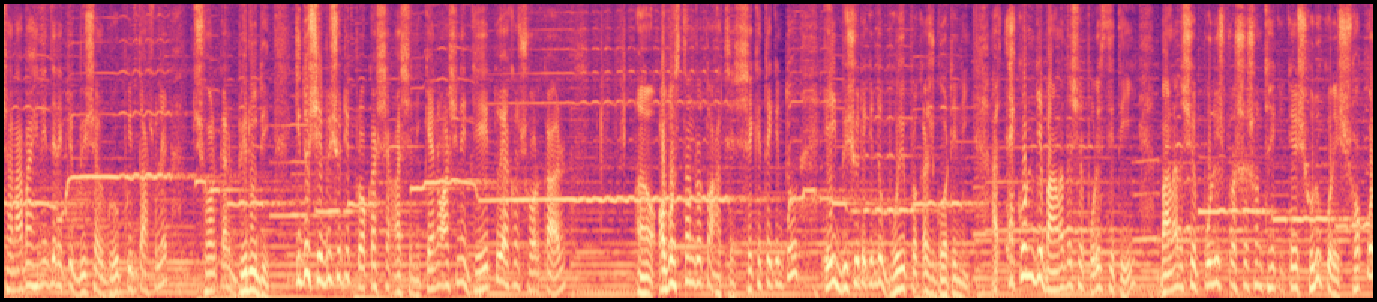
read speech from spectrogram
সেনাবাহিনীদের একটি বিশাল গ্রুপ কিন্তু আসলে সরকার বিরোধী। কিন্তু সে বিষয়টি প্রকাশ্যে আসেনি। কেন আসেনি? যেহেতু এখন সরকার অবস্থানরত আছে, সেক্ষেত্রে কিন্তু এই বিষয়টি কিন্তু বহিঃপ্রকাশ ঘটেনি। আর এখন যে বাংলাদেশের পরিস্থিতি, বাংলাদেশের পুলিশ প্রশাসন থেকে শুরু করে সকল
